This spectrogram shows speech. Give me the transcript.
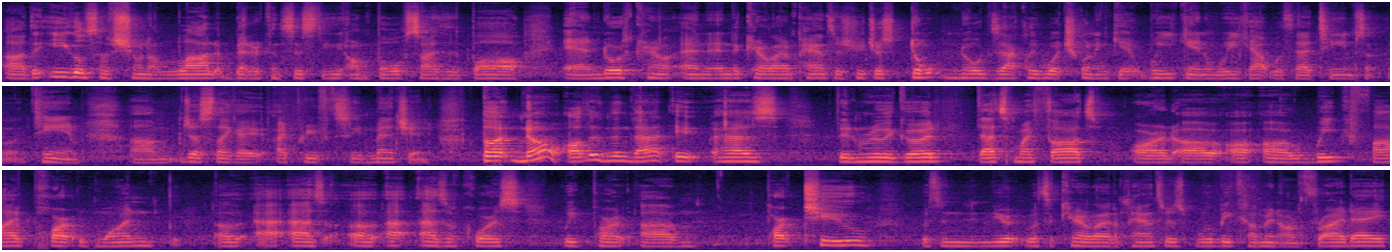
uh, the Eagles have shown a lot of better consistency on both sides of the ball, and North Carolina and, and the Carolina Panthers, you just don't know exactly what you're going to get week in week out with that team. Team, um, just like I, I previously mentioned. But no, other than that, it has been really good. That's my thoughts on uh, uh, week five, part one uh, as uh, as of course week part um, part two with the with the Carolina Panthers will be coming on Friday.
